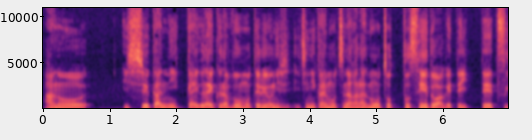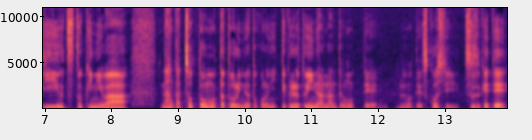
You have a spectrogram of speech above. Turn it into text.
あのー1週間に1回ぐらいクラブを持てるように1、2回持ちながらもうちょっと精度を上げていって、次打つ時には、なんかちょっと思った通りなところに行ってくれるといいななんて思ってるので、少し続けて、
